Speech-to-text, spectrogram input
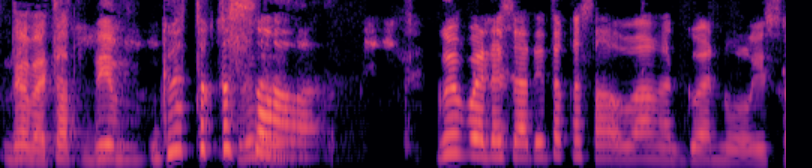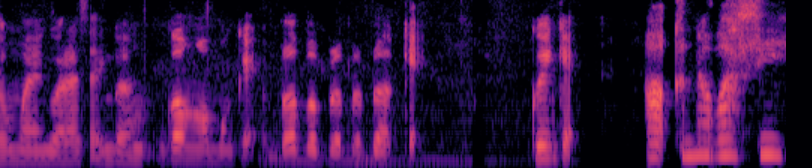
Udah bacot diem. gue tuh kesel. gue pada saat itu kesel banget. Gue nulis semua yang gue rasain. Gue gue ngomong kayak bla bla bla bla bla. Kayak gue yang kayak ah kenapa sih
